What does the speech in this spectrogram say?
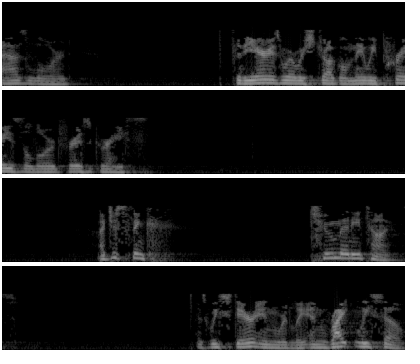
as Lord? For the areas where we struggle, may we praise the Lord for His grace. I just think too many times as we stare inwardly, and rightly so,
